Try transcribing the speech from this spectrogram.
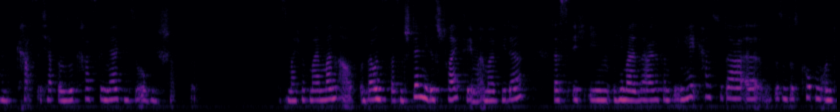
Und krass, ich habe dann so krass gemerkt, ich so, oh, wie scheiße. Das mache ich mit meinem Mann auch. Und bei uns ist das ein ständiges Streitthema immer wieder dass ich ihm hier mal sage von wegen, hey, kannst du da äh, das und das gucken? Und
